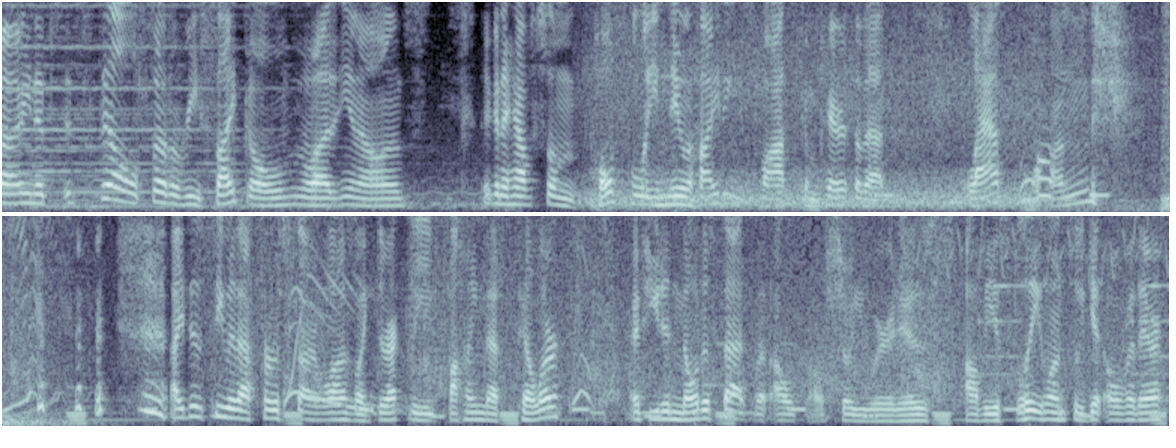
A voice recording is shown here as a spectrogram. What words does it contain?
I mean, it's it's still sort of recycled, but you know, it's they're gonna have some hopefully new hiding spots compared to that last one. I did see where that first star was, like directly behind that pillar. If you didn't notice that, but I'll I'll show you where it is. Obviously, once we get over there.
